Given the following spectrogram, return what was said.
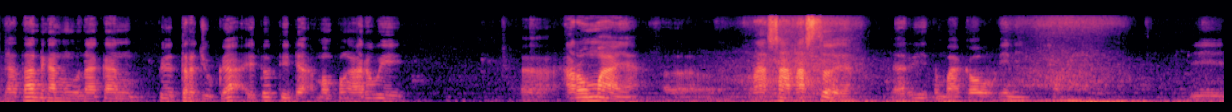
ternyata dengan menggunakan filter juga itu tidak mempengaruhi uh, aroma ya uh, rasa taste ya dari tembakau ini. Di,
